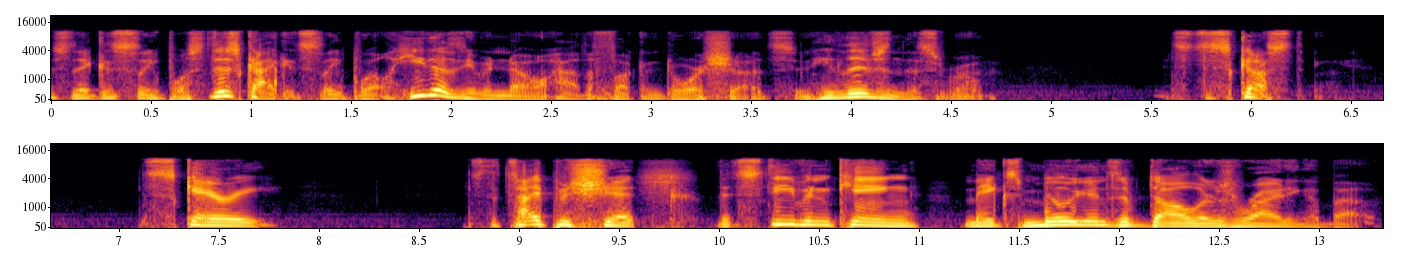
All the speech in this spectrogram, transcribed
So they can sleep well. So this guy can sleep well. He doesn't even know how the fucking door shuts, and he lives in this room. It's disgusting. It's scary. It's the type of shit that Stephen King makes millions of dollars writing about.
